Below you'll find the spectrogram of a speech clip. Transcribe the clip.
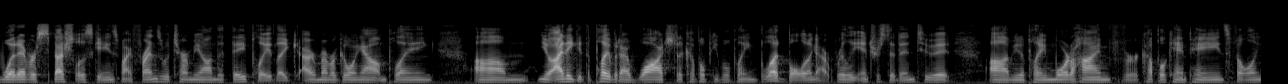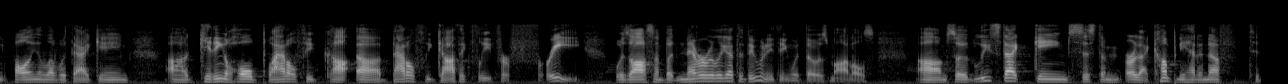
whatever specialist games my friends would turn me on that they played. Like I remember going out and playing um, you know, I didn't get to play, but I watched a couple people playing Blood Bowl and got really interested into it. Um, you know, playing Mordheim for a couple campaigns, falling falling in love with that game, uh, getting a whole Battlefleet uh, Battlefleet Gothic fleet for free was awesome, but never really got to do anything with those models. Um, so at least that game system or that company had enough to.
